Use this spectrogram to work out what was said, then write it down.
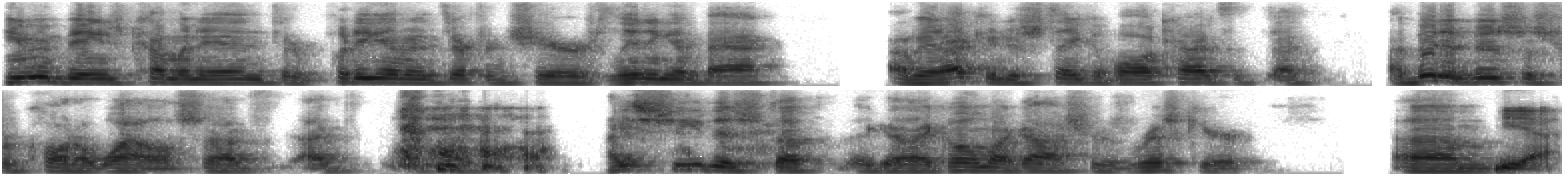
human beings coming in, they're putting them in different chairs, leaning them back. I mean, I can just think of all kinds of. I, I've been in business for quite a while, so I've, I've I see this stuff like, oh my gosh, there's risk here. Um, yeah.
